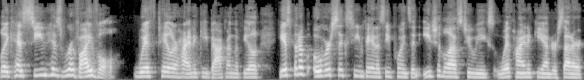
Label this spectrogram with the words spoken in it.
like has seen his revival with Taylor Heinicke back on the field. He has put up over 16 fantasy points in each of the last two weeks with Heinicke under center.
